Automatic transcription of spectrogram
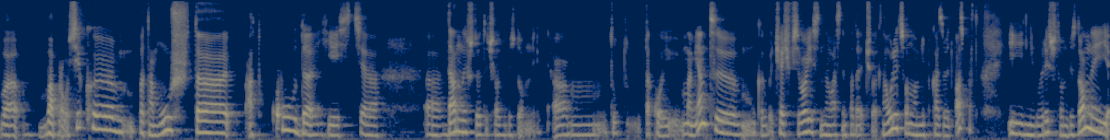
в, вопросик, э, потому что откуда есть э, э, данные, что это человек бездомный. Э, тут такой момент, э, как бы чаще всего, если на вас нападает человек на улице, он вам не показывает паспорт и не говорит, что он бездомный. Э,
